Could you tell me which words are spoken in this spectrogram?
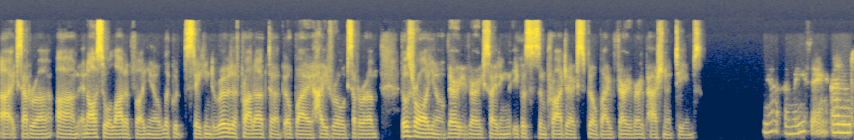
uh, et cetera. Um, and also a lot of, uh, you know, liquid staking derivative product uh, built by Hydro, et cetera. Those are all, you know, very, very exciting ecosystem projects built by very, very passionate teams. Yeah, amazing. And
